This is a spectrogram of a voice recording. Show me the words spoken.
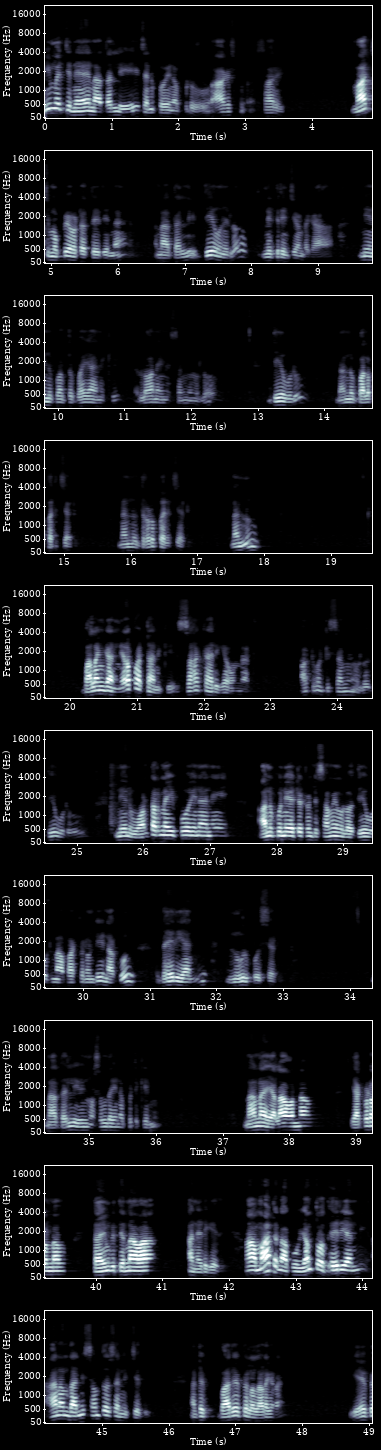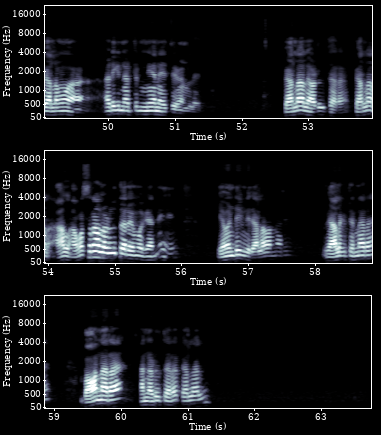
ఈ మధ్యనే నా తల్లి చనిపోయినప్పుడు ఆగస్టు సారీ మార్చి ముప్పై ఒకటో తేదీన నా తల్లి దేవునిలో నిద్రించి ఉండగా నేను కొంత భయానికి లోనైన సమయంలో దేవుడు నన్ను బలపరిచాడు నన్ను దృఢపరిచాడు నన్ను బలంగా నిలబడటానికి సహకారిగా ఉన్నాడు. అటువంటి సమయంలో దేవుడు నేను ఒంటరినైపోయినానే అనుకునేటటువంటి సమయంలో దేవుడు నా పక్క నుండి నాకు ధైర్యాన్ని నూరు పోశాడు. నా తల్లి ముసలిదైనప్పటికీ నాన్న ఎలా ఉన్నావు? ఎక్కడున్నావు? టైంకి తిన్నావా? అని అడిగేది. ఆ మాట నాకు ఎంతో ధైర్యాన్ని ఆనందాన్ని సంతోషాన్ని ఇచ్చేది. అంటే భార్య పిల్లలు అడగరా? ఏ పిల్లమో అడిగినట్టు నేనైతే వినలేదు. పిల్లలు అడుగుతారా? పిల్లలు వాళ్ళ అవసరాలు అడుగుతారేమో కానీ ఏమండి మీరు ఎలా ఉన్నారు? వేళకి తిన్నారా? బాగున్నారా? అని అడుగుతారా పిల్లలు?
